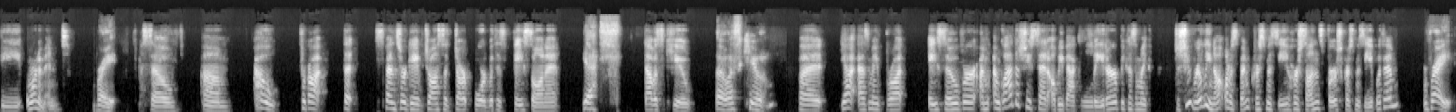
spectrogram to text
the ornament. Right. So, um, oh, forgot that Spencer gave Joss a dartboard with his face on it. Yes. That was cute. That was cute. But yeah, Esme brought Ace over. I'm, I'm glad that she said, I'll be back later because I'm like, does she really not want to spend Christmas Eve, her son's first Christmas Eve with him? Right.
